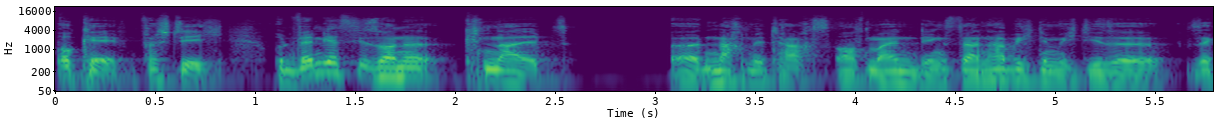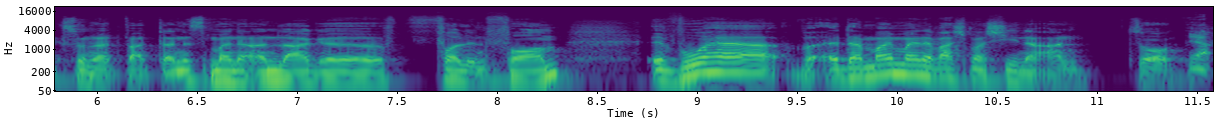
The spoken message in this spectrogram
Okay, verstehe ich. Und wenn jetzt die Sonne knallt, äh, nachmittags auf meinen Dings. Dann habe ich nämlich diese 600 Watt. Dann ist meine Anlage voll in Form. Äh, woher, dann mache ich meine Waschmaschine an. So. Ja.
